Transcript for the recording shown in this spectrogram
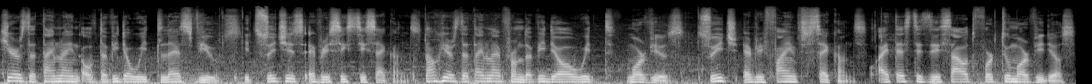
Here's the timeline of the video with less views. It switches every 60 seconds. Now here's the timeline from the video with more views. Switch every 5 seconds. I tested this out for two more videos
